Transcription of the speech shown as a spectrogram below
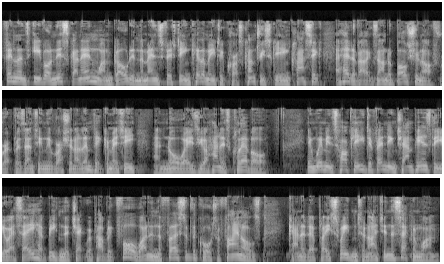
Finland's Iivo Niskanen won gold in the men's 15 kilometre cross country skiing classic ahead of Alexander Bolshunov, representing the Russian Olympic Committee, and Norway's Johannes Klæbo. In women's hockey, defending champions the USA have beaten the Czech Republic 4 1 in the first of the quarter-finals. Canada play Sweden tonight in the second one.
